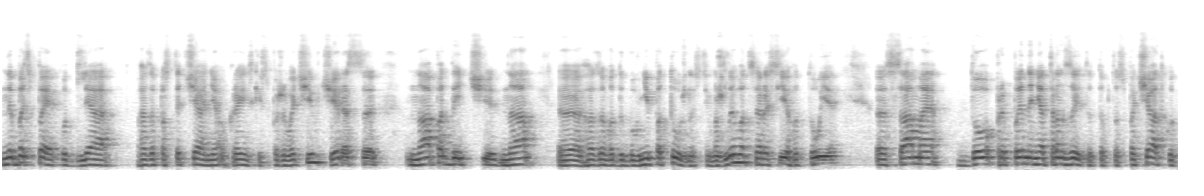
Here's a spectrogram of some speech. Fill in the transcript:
небезпеку для газопостачання українських споживачів через е, напади на е, газоводобувні потужності. Можливо, це Росія готує саме до припинення транзиту. Тобто, спочатку,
